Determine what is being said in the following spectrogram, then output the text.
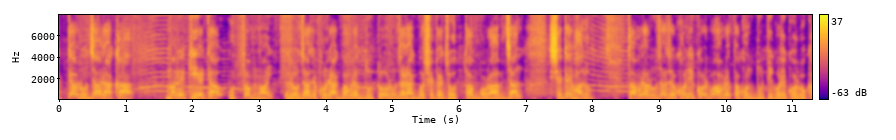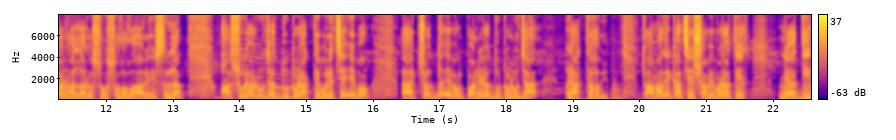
একটা রোজা রাখা মানে কি এটা উত্তম নয়। রোজা যখন রাখব, আমরা দুটো রোজা রাখব, সেটা হচ্ছে উত্তম, বড় আফজাল, সেটাই ভালো। তো আমরা রোজা যখনই করব, আমরা তখন দুটি করে করব। কারণ আল্লাহ রসুল সাল্লাহ আলি সাল্লাম আশুরা রোজা দুটো রাখতে বলেছে এবং চোদ্দ এবং পনেরো দুটো রোজা রাখতে হবে। তো আমাদের কাছে শবে বরাতের দিন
